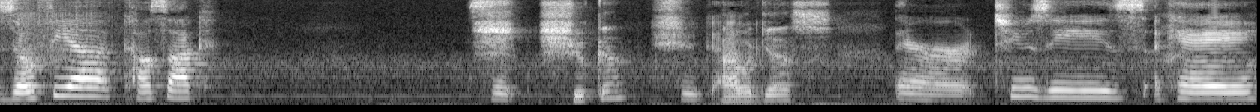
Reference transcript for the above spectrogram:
Zofia Kozak Sh- Shuka, Shuka. I would guess. there are two Z's, a K,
